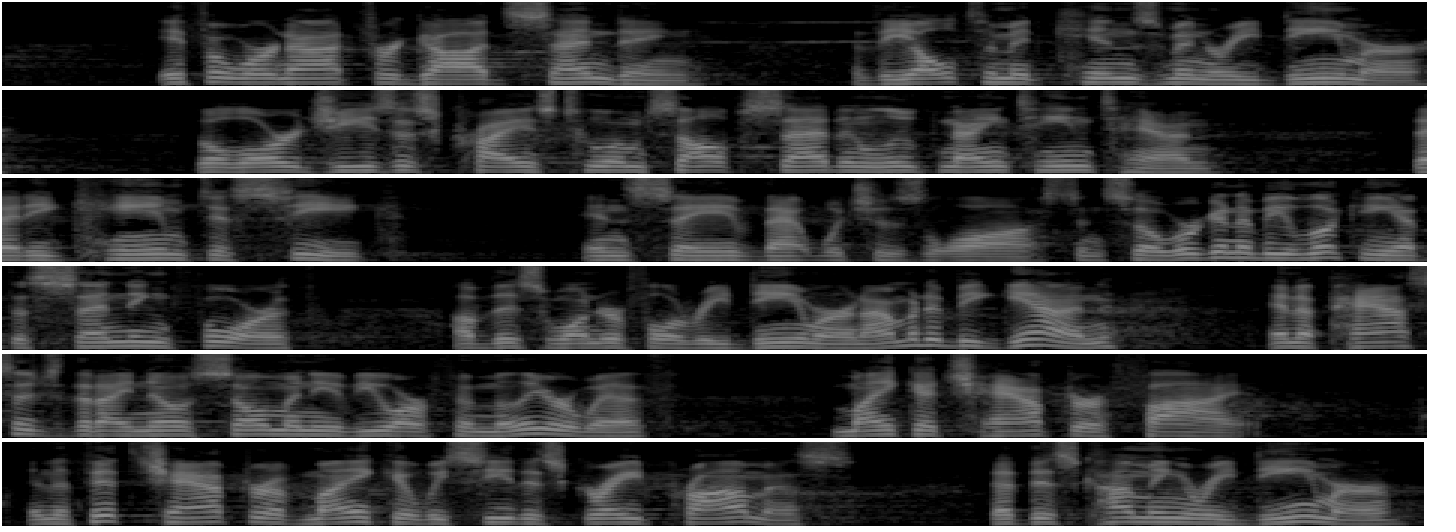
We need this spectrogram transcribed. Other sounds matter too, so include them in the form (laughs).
if it were not for God sending the ultimate kinsman redeemer, the Lord Jesus Christ, who himself said in Luke 19:10 that he came to seek and save that which is lost. And so we're going to be looking at the sending forth of this wonderful redeemer. And I'm going to begin in a passage that I know so many of you are familiar with, Micah chapter 5. In the fifth chapter of Micah, we see this great promise that this coming Redeemer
